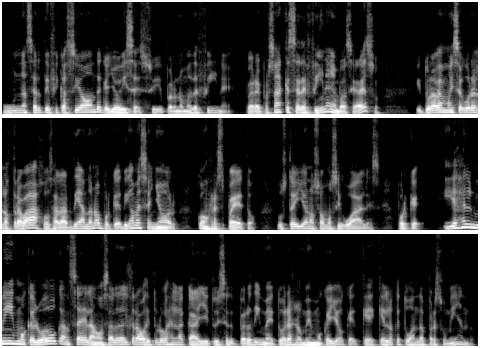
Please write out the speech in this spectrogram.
una certificación de que yo hice, sí, pero no me define. Pero hay personas que se definen en base a eso. Y tú la ves muy segura en los trabajos, alardeando, no, porque dígame señor, con respeto, usted y yo no somos iguales. Porque, y es el mismo que luego cancelan o sale del trabajo y tú lo ves en la calle y tú dices, pero dime, tú eres lo mismo que yo, ¿qué, qué, qué es lo que tú andas presumiendo?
